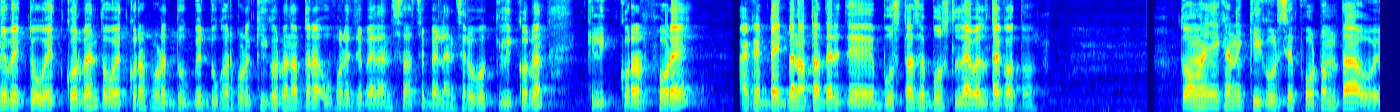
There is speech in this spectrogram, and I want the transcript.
নেবে, একটু ওয়েট করবেন। তো ওয়েট করার পরে ঢুকবে, ঢুকার পরে কী করবেন আপনারা? উপরে যে ব্যালেন্স আছে ব্যালেন্সের উপর ক্লিক করবেন। ক্লিক করার পরে আগে দেখবেন আপনাদের যে বুস্ট আছে বুস্ট লেভেলটা কত। তো আমি এখানে কি করছি? প্রথমটা ওই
